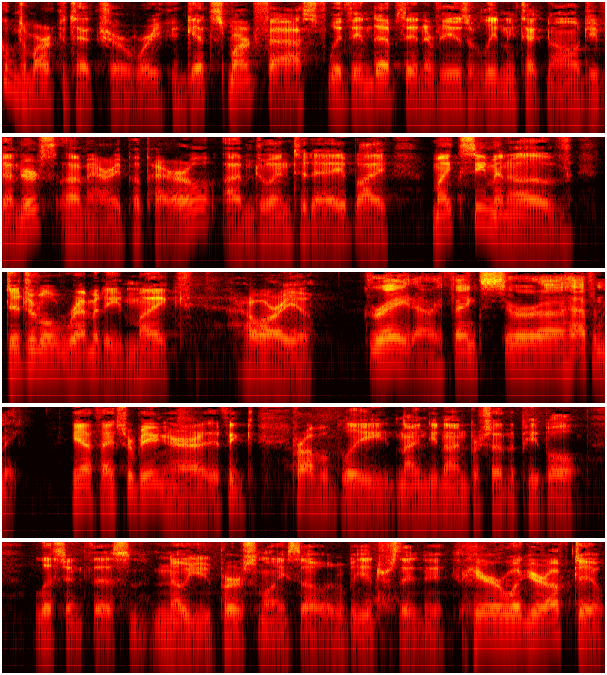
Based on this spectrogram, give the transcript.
Welcome to Marketecture, where you can get smart fast with in depth interviews of leading technology vendors. I'm Ari Paparo. I'm joined today by Mike Seiman of Digital Remedy. Mike, how are you? Great, Ari. Thanks for uh, having me. Yeah, thanks for being here. I think probably 99% of the people listening to this know you personally, so it'll be interesting to hear what you're up to.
